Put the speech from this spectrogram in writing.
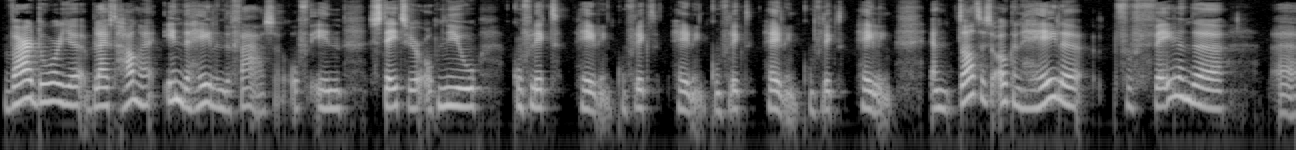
waardoor je blijft hangen in de helende fase, of in steeds weer opnieuw conflict, heling, conflict, heling, conflict, heling, conflict, heling. En dat is ook een hele vervelende uh,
